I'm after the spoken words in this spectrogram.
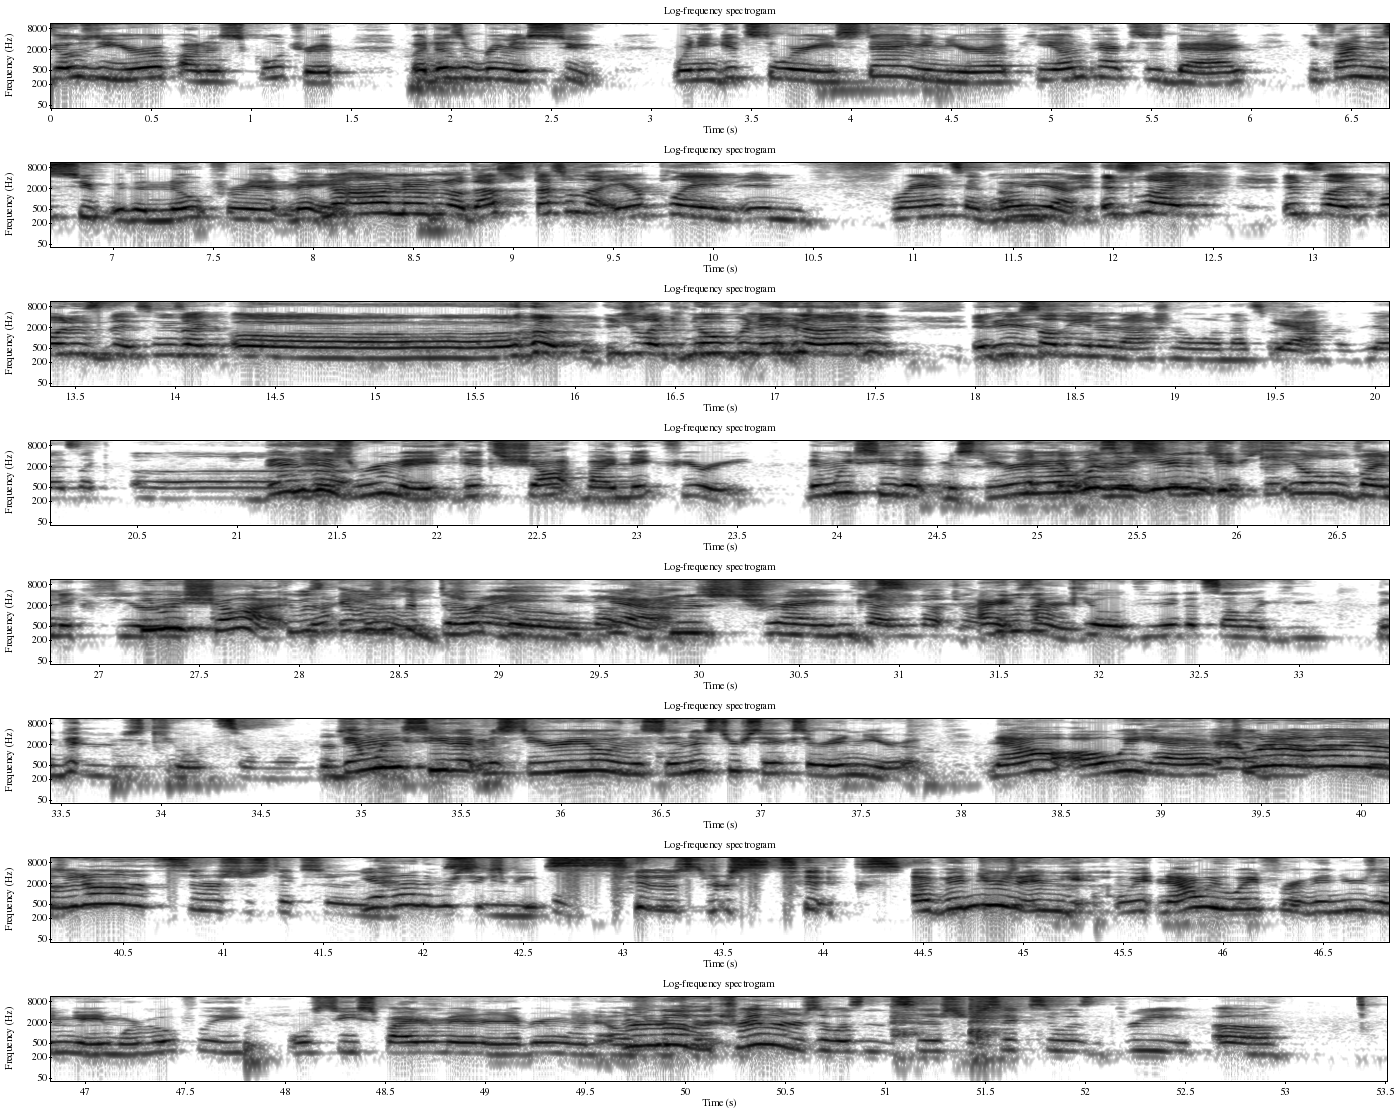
goes to Europe on a school trip, but doesn't bring his suit. When he gets to where he's staying in Europe, he unpacks his bag. He finds his suit with a note from Aunt May. No, no, no, no. That's that's on the airplane in France, I believe. Oh, yeah. It's like it's like what is this? And he's like, oh. And she's like, no banana. If you saw the international one, that's what Yeah. happened. Yeah, it's like, uh. Then his roommate gets shot by Nick Fury. Then we see that Mysterio. It wasn't. He didn't get Six- killed by Nick Fury. He was shot. He was. Not It was with a dart though. He got Yeah. He was trained. Yeah, he got trained. Alright, he wasn't fine. killed. You made that sound like he. Nick Th- Fury just killed someone. Then we see that Mysterio and the Sinister Six are in Europe. Now all we have Yeah, to wait, wait, wait, wait, is- We don't know that the Sinister Six are. Yeah, there were six people. Sinister Six. Avengers Endgame. Now we wait for Avengers Endgame, where hopefully we'll see Spider Man and everyone else. no, no. The trailers. It wasn't the Sinister Six. It was the three uh,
